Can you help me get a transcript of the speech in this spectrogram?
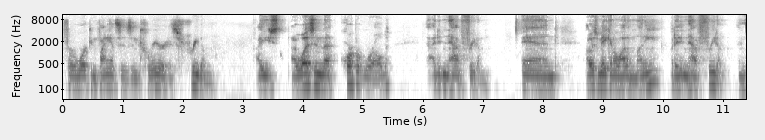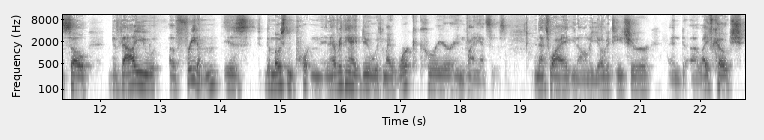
for work and finances and career is freedom. I used I was in the corporate world. I didn't have freedom. And I was making a lot of money, but I didn't have freedom. And so the value of freedom is the most important in everything I do with my work, career, and finances. And that's why, you know, I'm a yoga teacher and a life coach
